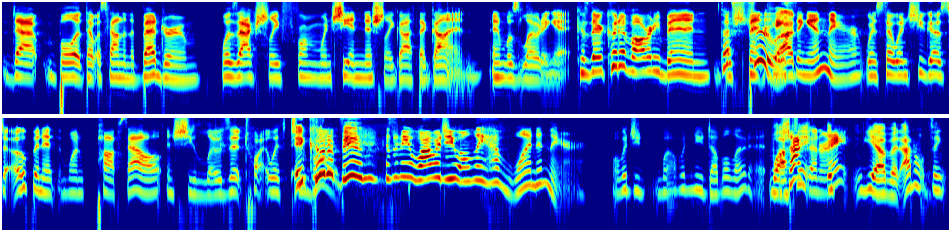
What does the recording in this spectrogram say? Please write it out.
that bullet that was found in the bedroom was actually from when she initially got the gun and was loading it. Because there could have already been That's a spent true. I- casing in there. When so when she goes to open it, one pops out and she loads it twice with two. It could have been. Because I mean, why would you only have one in there? Why would you? Why wouldn't you double load it? Well, I shotgun, it- right? yeah, but I don't think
